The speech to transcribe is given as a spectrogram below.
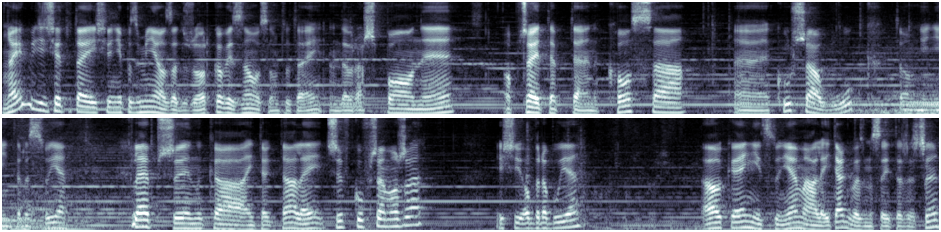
No jak widzicie, tutaj się nie pozmieniało za dużo. Orkowie znowu są tutaj. Dobra, szpony. Obczaj te, ten, kosa, e, kusza, łuk. To mnie nie interesuje. Chleb, szynka i tak dalej. Czy w kufrze może? Jeśli obrabuję? Okej, nic tu nie ma, ale i tak wezmę sobie te rzeczy.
